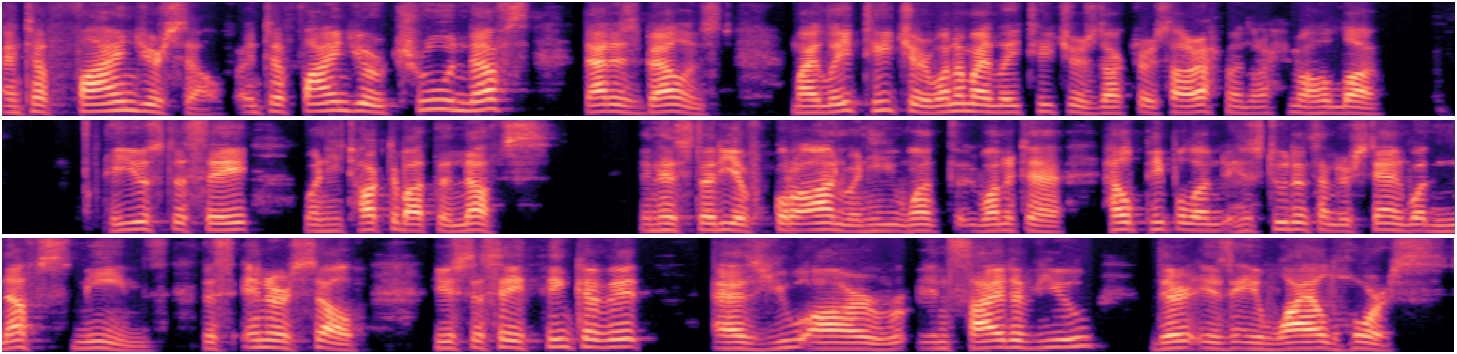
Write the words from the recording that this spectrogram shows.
and to find yourself and to find your true nafs that is balanced. My late teacher, one of my late teachers, Dr. Israr Ahmed, rahimahullah, he used to say when he talked about the nafs in his study of Quran, when he want, wanted to help people and his students understand what nafs means, this inner self, he used to say, think of it as you are inside of you, there is a wild horse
